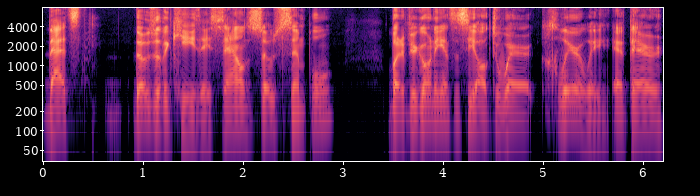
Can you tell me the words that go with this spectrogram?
that's those are the keys. They sound so simple, but if you're going against the Seahawks, to where clearly if they're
